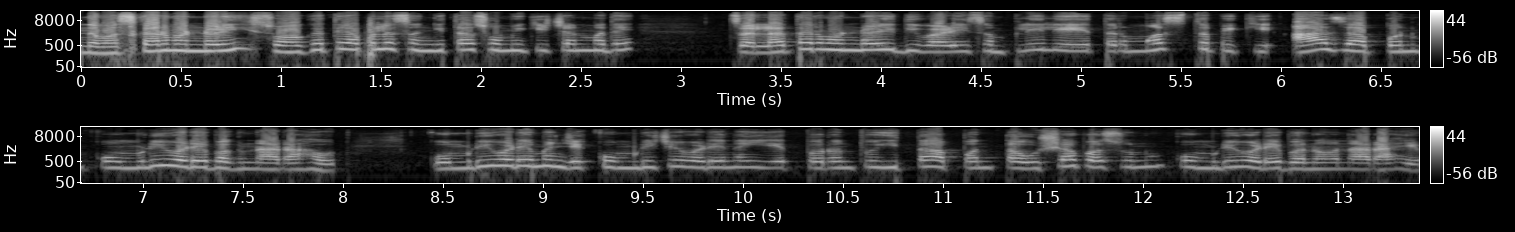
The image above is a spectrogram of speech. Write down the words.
नमस्कार मंडळी स्वागत आहे आपलं संगीता सोमी किचनमध्ये. चला तर मंडळी दिवाळी संपलेली आहे तर मस्तपैकी आज आपण कोंबडी वडे बघणार आहोत. कोंबडी वडे म्हणजे कोंबडीचे वडे नाही आहेत परंतु इथं आपण तवशापासून कोंबडी वडे बनवणार आहे.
